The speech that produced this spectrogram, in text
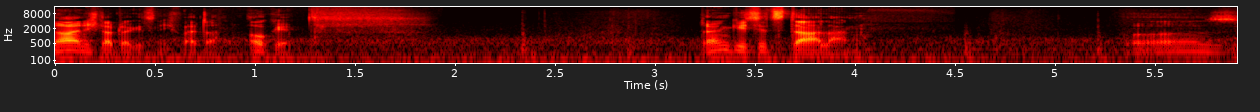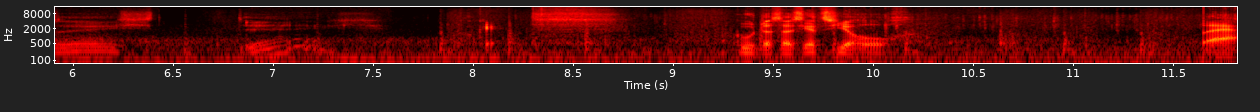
Nein, ich glaube, da geht es nicht weiter. Okay. Dann geht es jetzt da lang. Vorsichtig. Okay. Gut, das heißt jetzt hier hoch. Bäh.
